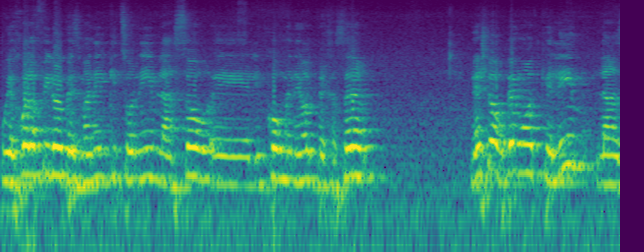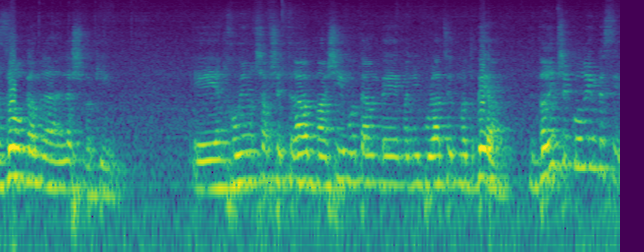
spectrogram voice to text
הוא יכול אפילו בזמנים קיצוניים לאסור אה, למכור מניות בחסר, ויש לו הרבה מאוד כלים לעזור גם לשווקים. אה, אנחנו רואים עכשיו שטראמפ מאשים אותם במניפולציות מטבע, זה דברים שקורים בסין.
